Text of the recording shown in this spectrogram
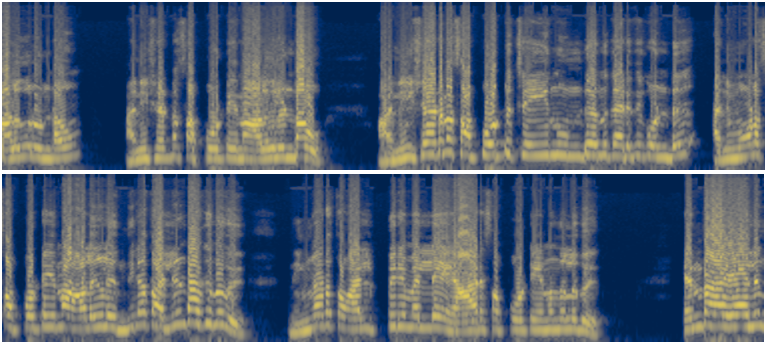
ആളുകൾ ഉണ്ടാവും അനീഷേട്ടനെ സപ്പോർട്ട് ചെയ്യുന്ന ആളുകൾ ഉണ്ടാവും അനീഷേട്ടനെ സപ്പോർട്ട് ചെയ്യുന്നുണ്ട് എന്ന് കരുതിക്കൊണ്ട് അനുമോളെ സപ്പോർട്ട് ചെയ്യുന്ന ആളുകൾ എന്തിനാ തല്ലുണ്ടാക്കുന്നത് നിങ്ങളുടെ താല്പര്യമല്ലേ ആരെ സപ്പോർട്ട് ചെയ്യണം എന്നുള്ളത് എന്തായാലും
